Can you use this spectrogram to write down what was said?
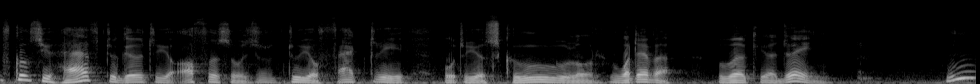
Of course, you have to go to your office or to your factory or to your school or whatever work you are doing. Hmm?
